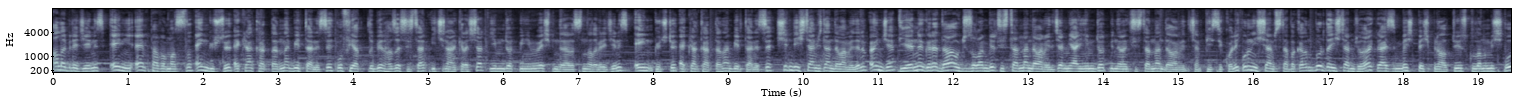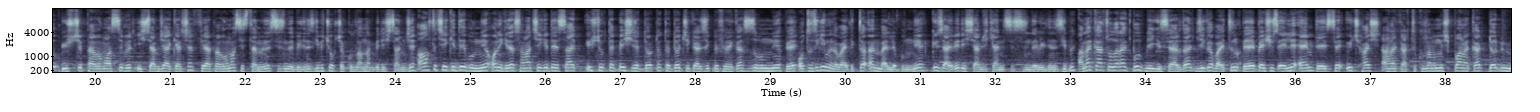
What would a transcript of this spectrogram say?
alabileceğiniz en iyi, en performanslı, en güçlü ekran kartlarından bir tanesi. Bu fiyatlı bir hazır sistem için arkadaşlar 24 bin 25 bin lira arasında alabileceğiniz en güçlü ekran kartlarından bir tanesi. Şimdi işlemciden devam edelim. Önce diğerine göre daha ucuz olan bir sistemden devam edeceğim. Yani 24 bin liralık sistemden devam edeceğim PC Collect. Bunun işlemcisine bakalım. Burada işlemci olarak Ryzen 5 5600 kullanılmış. Bu güçlü performanslı bir işlemci arkadaşlar. Fiyat performans sistemlerinde sizin de bildiğiniz gibi çokça kullanılan bir işlemci. 6 çekirdeği bulunuyor. 12'de sanat çekirdeğe sahip 3.5 ile 4.4 GHz'lik bir frekans hızı bulunuyor ve 32 MB'lık da ön belleği bulunuyor. Güzel bir işlemci kendisi sizin de bildiğiniz gibi. Anakart olarak bu bilgisayarda Gigabyte'ın B550M DS3H anakartı kullanılmış. Bu anakart 4000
